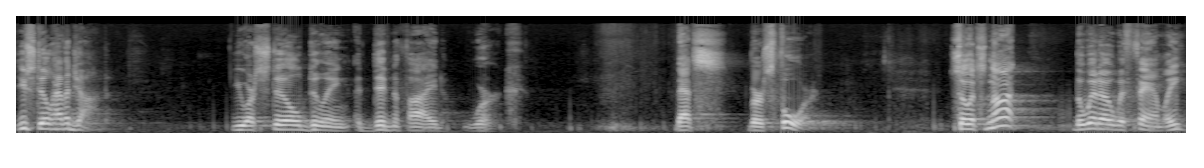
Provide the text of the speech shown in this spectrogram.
You still have a job, you are still doing a dignified work. That's verse 4. So it's not the widow with family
